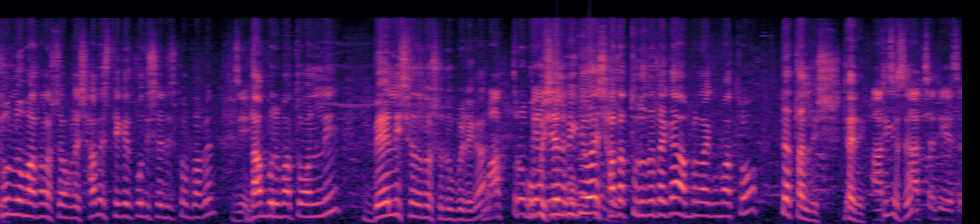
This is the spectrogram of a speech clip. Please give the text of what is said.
শূন্য মাত্রা নষ্ট আমাদের সাতাশ থেকে পঁচিশ ডিসকাউন্ট পাবেন। দাম পড়বে মাত্র অনলি বিয়াল্লিশ হাজার নশো নব্বই টাকা। মাত্র অফিসিয়াল 42,990 বিক্রি হয় সাতাত্তর হাজার টাকা আমরা রাখব মাত্র 안녕 তেতাল্লিশ ডাইরেক্ট ঠিক আছে? আচ্ছা ঠিক আছে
